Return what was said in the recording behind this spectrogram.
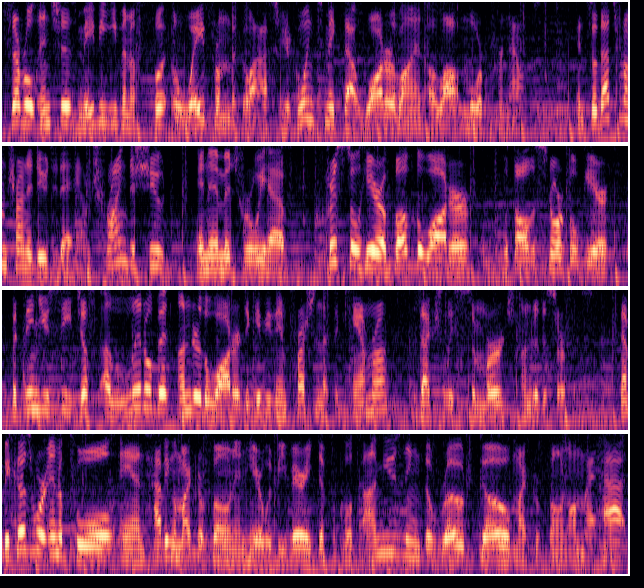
several inches, maybe even a foot away from the glass, you're going to make that water line a lot more pronounced. And so that's what I'm trying to do today. I'm trying to shoot an image where we have Krystal here above the water with all the snorkel gear, but then you see just a little bit under the water to give you the impression that the camera is actually submerged under the surface. Now because we're in a pool and having a microphone in here would be very difficult, I'm using the Rode Go microphone on my hat.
